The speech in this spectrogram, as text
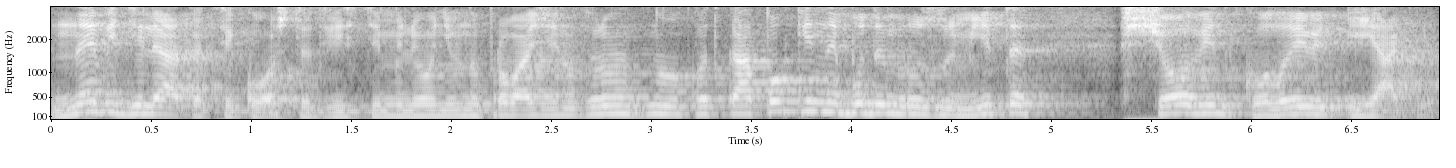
не відділяти ці кошти 200 мільйонів на провадження електронного квитка, поки не будемо розуміти, що він, коли він і як він.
